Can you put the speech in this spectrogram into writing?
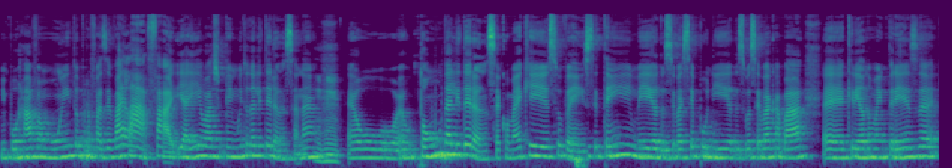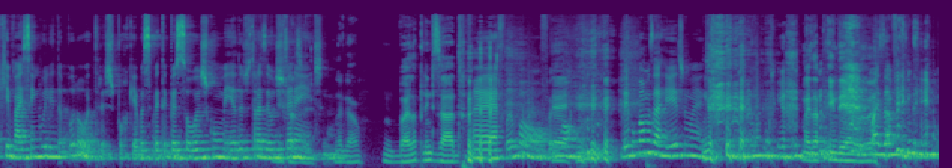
empurrava muito para fazer, vai lá, faz. E aí eu acho que vem muito da liderança, né? Uhum. É, o, é o tom da liderança, é como é que isso vem. Se tem medo, se vai ser punido, se você vai acabar é, criando uma empresa que vai ser engolida por outras, porque você vai ter pessoas com medo de trazer o De diferente, né? Legal. Um belo aprendizado. É, foi bom, foi É. bom. Derrubamos a rede, mas. Mas aprendemos, né? mas aprendemos.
